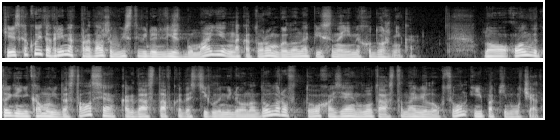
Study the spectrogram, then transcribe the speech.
Через какое-то время в продажу выставили лист бумаги, на котором было написано имя художника. Но он в итоге никому не достался. Когда ставка достигла миллиона долларов, то хозяин лота остановил аукцион и покинул чат.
